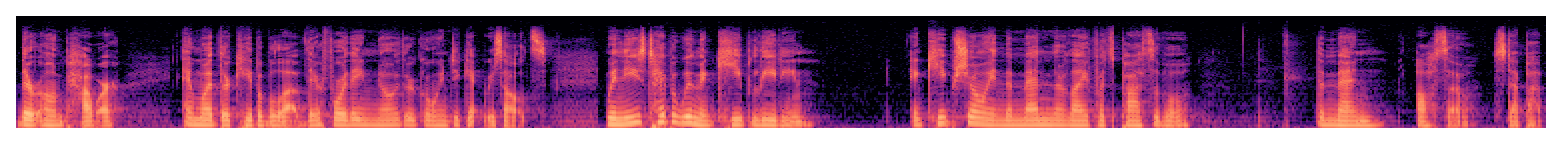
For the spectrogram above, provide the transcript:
their own power and what they're capable of. Therefore, they know they're going to get results. When these type of women keep leading and keep showing the men in their life what's possible, the men also step up.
